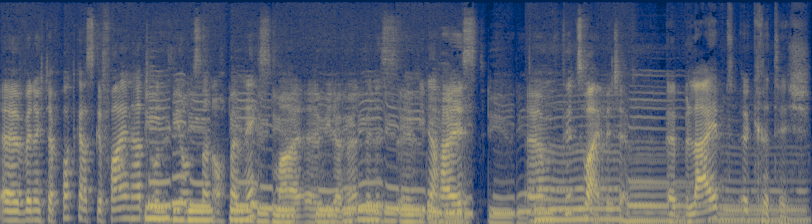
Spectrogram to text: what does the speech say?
äh, wenn euch der Podcast gefallen hat und wir uns dann auch beim nächsten Mal äh, wieder hören, wenn es äh, wieder heißt, ähm, für zwei bitte. Äh, bleibt äh, kritisch.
